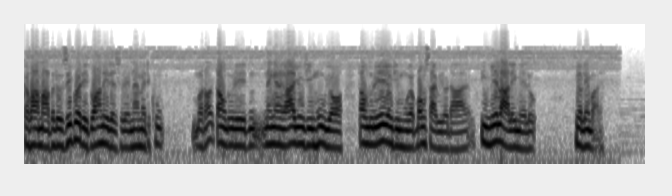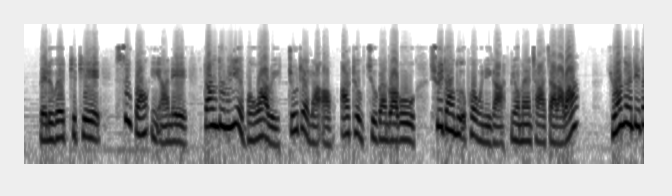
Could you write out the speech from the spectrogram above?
ကဘာမှာဘယ်လိုဈေးကွက်တွေတွားနေတယ်ဆိုတဲ့နာမည်တစ်ခုပေါ့နော်တောင်သူတွေနိုင်ငံတကာယုံကြည်မှုရောတောင်သူတွေရဲ့ယုံကြည်မှုရောပေါင်းစားပြီးတော့ဒါတည်မြဲလာလိမ့်မယ်လို့မျှော်လင့်ပါတယ် ဘယ်လိုပဲဖြစ်ဖြစ် စုပေါင်းအင်အားနဲ့ တောင်သူတွေရဲ့ဘဝတွေ တိုးတက်လာအောင် အားထုတ်ကြိုးပမ်းသွားဖို့ ရွှေတောင်သူအဖွဲ့ဝင်တွေက မျှော်မှန်းထားကြတာပါ။ရွာငံဒေသ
